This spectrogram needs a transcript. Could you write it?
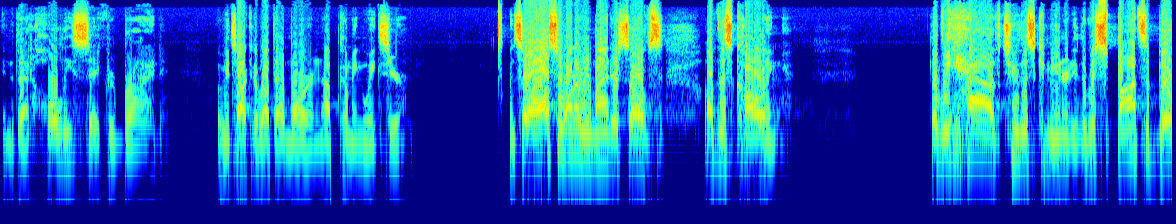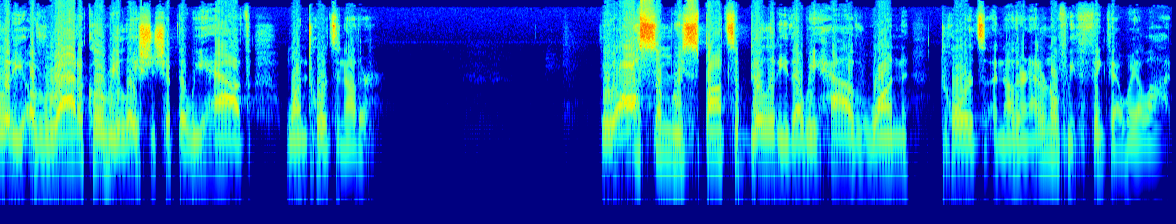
into that holy, sacred bride. We'll be talking about that more in upcoming weeks here. And so I also want to remind ourselves of this calling that we have to this community, the responsibility of radical relationship that we have one towards another. The awesome responsibility that we have one towards another. And I don't know if we think that way a lot.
